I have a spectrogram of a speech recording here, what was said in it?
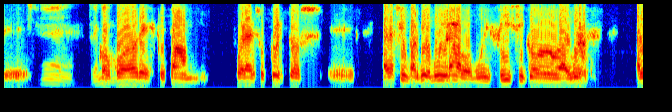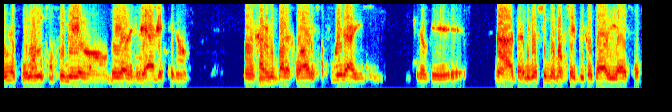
eh, Eh, con jugadores que estaban fuera de sus puestos. eh, había sido un partido muy bravo, muy físico, algunas algunos penales así medio, medio desleales que no, nos dejaron un par de jugadores afuera y creo que nada, terminó siendo más épico todavía eso.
